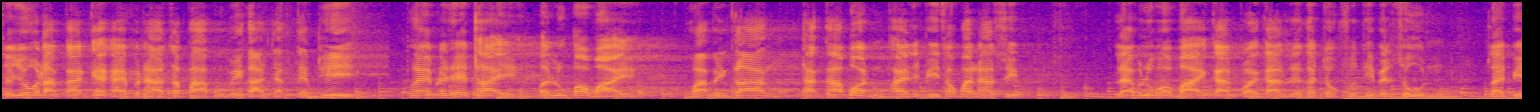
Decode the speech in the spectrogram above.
จะยกระดับการแก้ไขปัญหาสภาพภูมิอากาศอย่างเต็มที่ เพื่อให้ประเทศไทยบรรลุเป้าหมาย ความเป็นกลางทางคาร์บอนภายในปี 2050 และบรรลุเป้าหมายการปล่อยก๊าซเรือนกระจกสุดที่เป็นศูนย์ในปี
